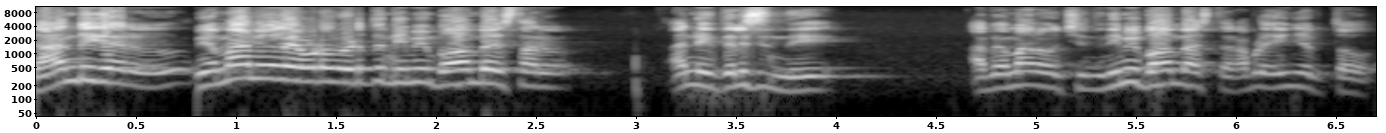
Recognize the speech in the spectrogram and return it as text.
గాంధీ గారు విమానంలో ఎవడో పెడితే నీ మీ బాంబేస్తారు అని నీకు తెలిసింది. ఆ విమానం వచ్చింది. నిమి బాంబేస్తారు. బాంబు వేస్తారు అప్పుడు ఏం చెప్తావు?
